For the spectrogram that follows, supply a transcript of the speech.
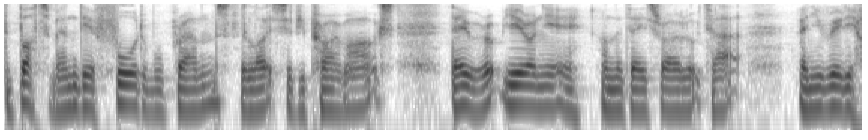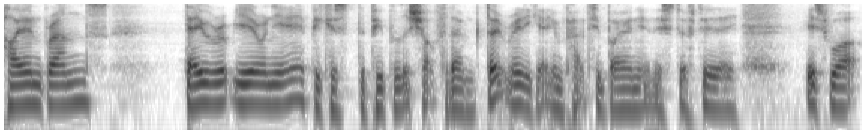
the bottom end, the affordable brands, the likes of your Primarks, they were up year on year on the data I looked at. And your really high end brands, they were up year on year because the people that shop for them don't really get impacted by any of this stuff, do they? It's what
